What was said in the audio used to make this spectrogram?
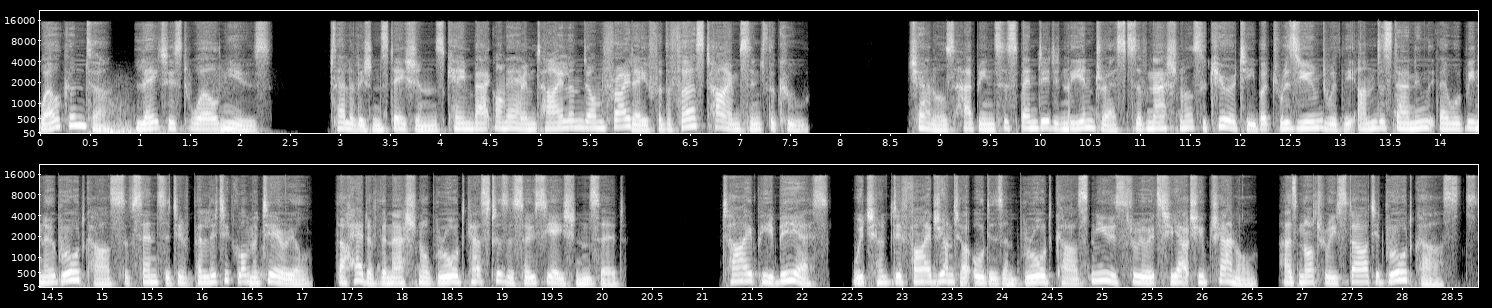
Welcome to latest world news. Television stations came back on air in Thailand on Friday for the first time since the coup. Channels had been suspended in the interests of national security but resumed with the understanding that there would be no broadcasts of sensitive political material, the head of the National Broadcasters Association said. Thai PBS, which had defied junta orders and broadcast news through its YouTube channel, has not restarted broadcasts.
